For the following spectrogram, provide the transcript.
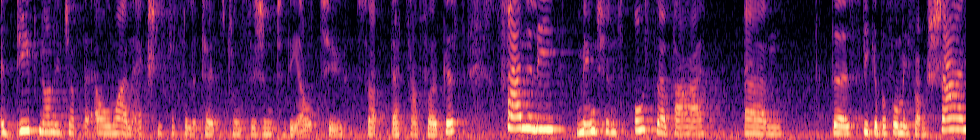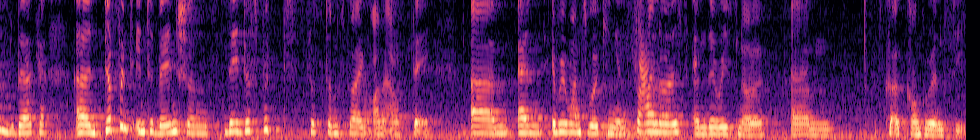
a deep knowledge of the L1 actually facilitates transition to the L2. So that's our focus. Finally, mentioned also by um, the speaker before me from Shine, Rebecca, uh, different interventions, there are disparate systems going on out there. Um, and everyone's working in silos and there is no um, congruency.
